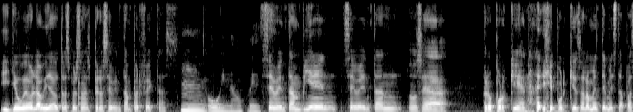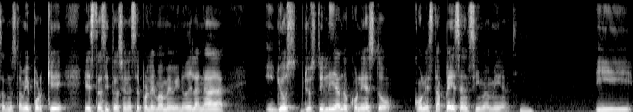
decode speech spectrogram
y yo veo la vida de otras personas, pero se ven tan perfectas, Mm, uy, no, pues. se ven tan bien, se ven tan, o sea, pero ¿por qué a nadie? ¿Por qué solamente me está pasando esto a mí? ¿Por qué esta situación, este problema me vino de la nada? Y yo, yo estoy lidiando con esto con esta pesa encima mía. Sí. Y,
